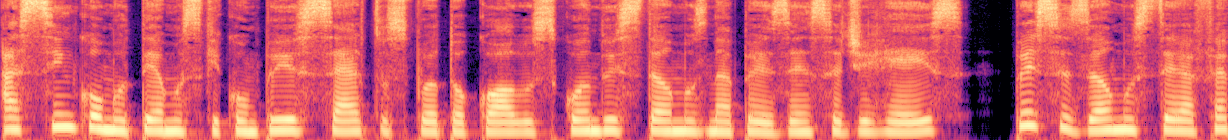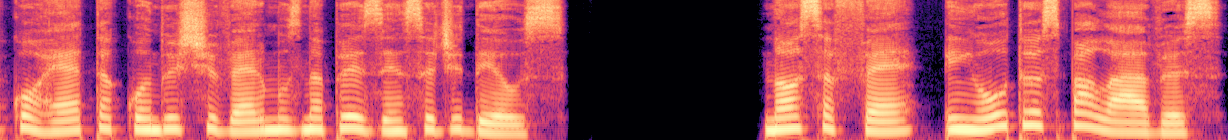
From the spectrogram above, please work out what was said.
Assim como temos que cumprir certos protocolos quando estamos na presença de reis, precisamos ter a fé correta quando estivermos na presença de Deus. Nossa fé, em outras palavras,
